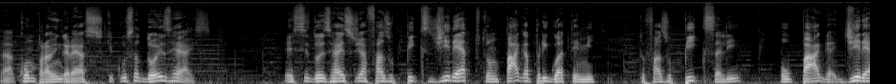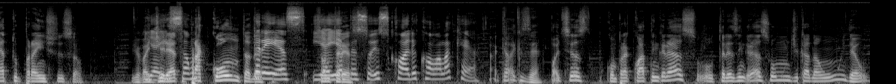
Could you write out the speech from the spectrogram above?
a comprar o ingresso, que custa dois reais. Esses dois reais tu já faz o Pix direto, tu não paga pro Iguatemi. Tu faz o Pix ali, ou paga direto pra instituição. Já vai E direto pra conta da Três. E aí três. a pessoa escolhe qual ela quer. A que ela quiser. Pode ser comprar quatro ingressos, ou três ingressos, um de cada um, e deu.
